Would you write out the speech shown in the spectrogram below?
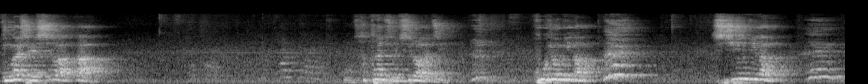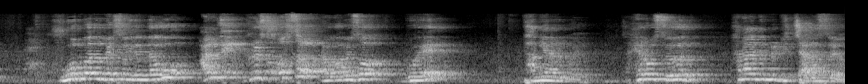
누가 제일 싫어할까? 어, 사탄이 제일 싫어하지. 호경이가 시윤이가 구원받은 백성이 된다고? 안 돼! 그럴 수 없어! 라고 하면서 뭐해? 방해하는 거예요. 자, 헤롯은 하나님을 믿지 않았어요.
